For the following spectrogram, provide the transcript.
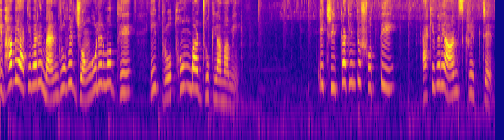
এভাবে একেবারে ম্যানগ্রোভের জঙ্গলের মধ্যে এই প্রথমবার ঢুকলাম আমি। এই ট্রিপটা কিন্তু সত্যি একেবারে আনস্ক্রিপ্টেড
